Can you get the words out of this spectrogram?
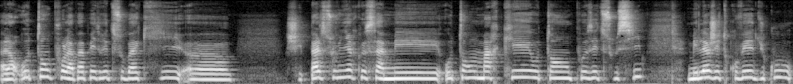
Alors autant pour la papeterie de Tsubaki, euh, j'ai pas le souvenir que ça m'ait autant marqué, autant posé de soucis. Mais là j'ai trouvé du coup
